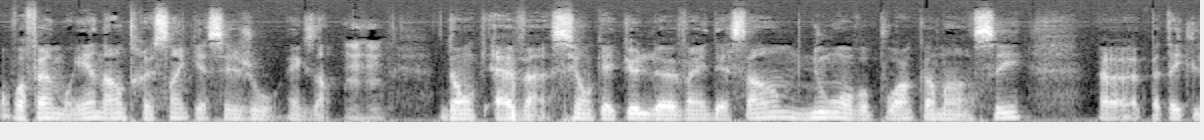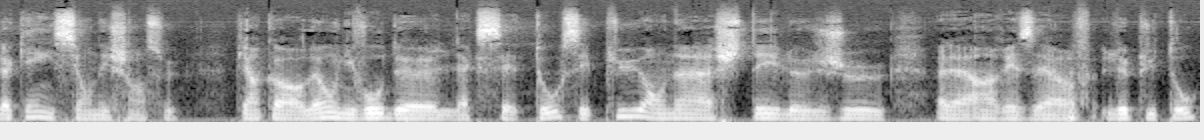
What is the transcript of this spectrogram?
on va faire une moyenne entre 5 et 16 jours, exemple. Mhm. Donc, avant, si on calcule le 20 décembre, nous, on va pouvoir commencer euh, peut-être le 15 si on est chanceux. Puis encore là, au niveau de l'accès tôt, c'est plus on a acheté le jeu euh, en réserve le plus tôt,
